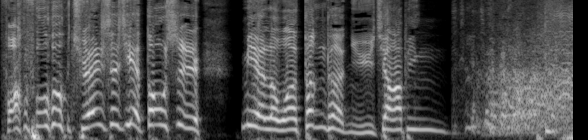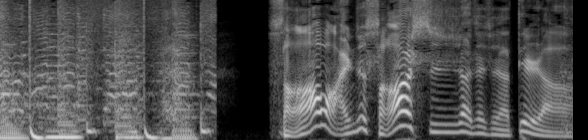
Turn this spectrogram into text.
仿佛全世界都是灭了我灯的女嘉宾。啥玩意儿？这啥诗啊？这是弟儿啊！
